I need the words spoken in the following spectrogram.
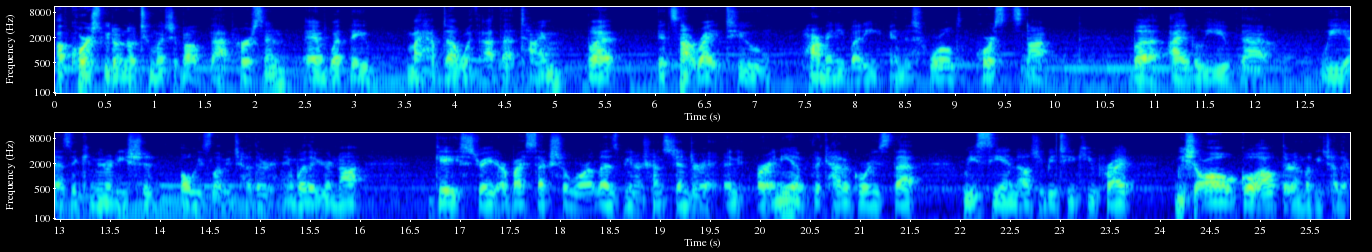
Of course, we don't know too much about that person and what they might have dealt with at that time, but it's not right to harm anybody in this world. Of course, it's not. But I believe that we as a community should always love each other. And whether you're not gay, straight, or bisexual, or lesbian, or transgender, and, or any of the categories that we see in LGBTQ pride, we should all go out there and love each other,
